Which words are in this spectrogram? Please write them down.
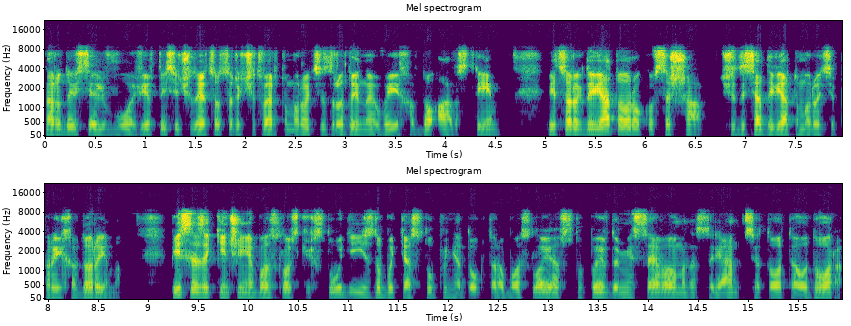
Народився у Львові в 1944 році з родиною виїхав до Австрії. Від 49-го року в США, в 69-му році переїхав до Рима. Після закінчення богословських студій і здобуття ступеня доктора богослов'я вступив до місцевого монастиря святого Теодора.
